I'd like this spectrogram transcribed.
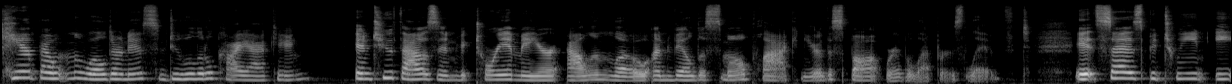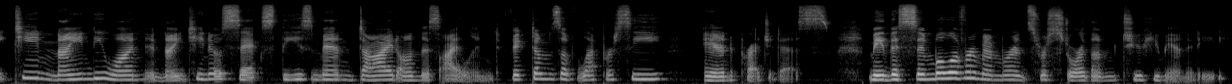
camp out in the wilderness and do a little kayaking. In 2000, Victoria Mayor Alan Lowe unveiled a small plaque near the spot where the lepers lived. It says between 1891 and 1906, these men died on this island, victims of leprosy and prejudice. May this symbol of remembrance restore them to humanity.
